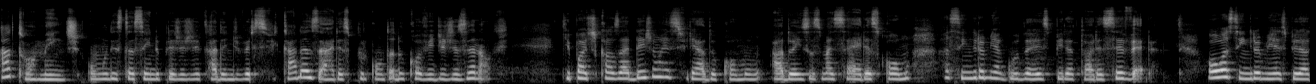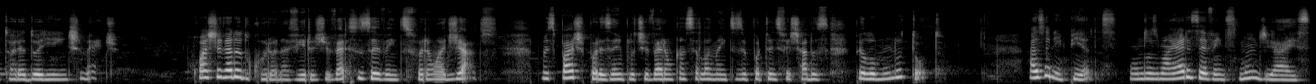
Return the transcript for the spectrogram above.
Atualmente, o mundo está sendo prejudicado em diversificadas áreas por conta do Covid-19, que pode causar desde um resfriado comum a doenças mais sérias como a Síndrome Aguda Respiratória Severa ou a Síndrome Respiratória do Oriente Médio. Com a chegada do coronavírus, diversos eventos foram adiados. No esporte, por exemplo, tiveram cancelamentos e portões fechados pelo mundo todo. As Olimpíadas, um dos maiores eventos mundiais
